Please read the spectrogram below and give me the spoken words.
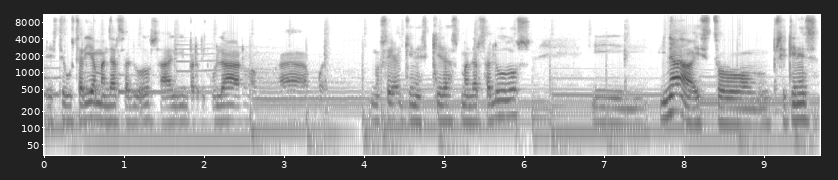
¿te este, gustaría mandar saludos a alguien particular? A, bueno, no sé, a quienes quieras mandar saludos. Y, nada, esto, si tienes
